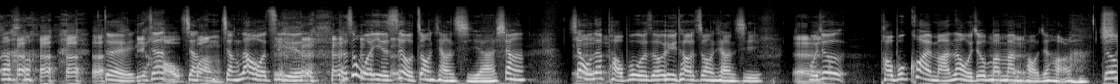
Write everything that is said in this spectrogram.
对，你好棒讲讲到我自己，可是我也是有撞墙期啊，像像我在跑步的时候遇到撞墙期，呃。我就跑不快嘛，那我就慢慢跑就好了，就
